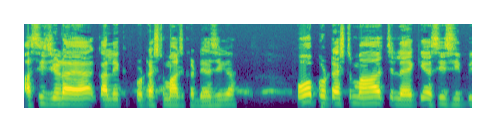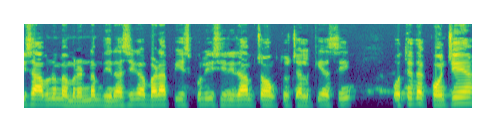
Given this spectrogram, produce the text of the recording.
ਅਸੀਂ ਜਿਹੜਾ ਹੈ ਕੱਲ ਇੱਕ ਪ੍ਰੋਟੈਸਟ ਮਾਰਚ ਕੱਢਿਆ ਸੀਗਾ। ਉਹ ਪ੍ਰੋਟੈਸਟ ਮਾਰਚ ਲੈ ਕੇ ਅਸੀਂ ਸੀਪੀ ਸਾਹਿਬ ਨੂੰ ਮੈਮੋਰੈਂਡਮ ਦੇਣਾ ਸੀਗਾ। ਬੜਾ ਪੀਸਫੁਲੀ ਸ਼੍ਰੀ ਰਾਮ ਚੌਂਕ ਤੋਂ ਚੱਲ ਕੇ ਅਸੀਂ ਉੱਥੇ ਤੱਕ ਪਹੁੰਚੇ ਆ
